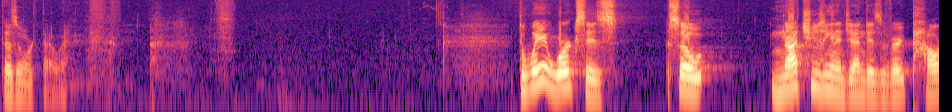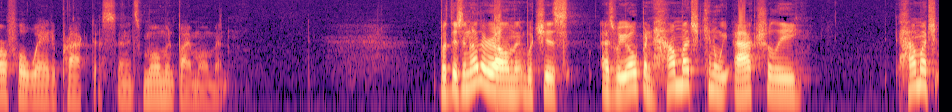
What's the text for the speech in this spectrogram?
Doesn't work that way. the way it works is so not choosing an agenda is a very powerful way to practice, and it's moment by moment. But there's another element which is as we open, how much can we actually how much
